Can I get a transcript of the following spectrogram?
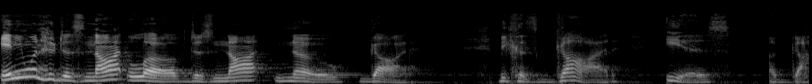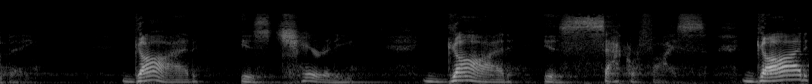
Anyone who does not love does not know God, because God is agape. God is charity. God is sacrifice. God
